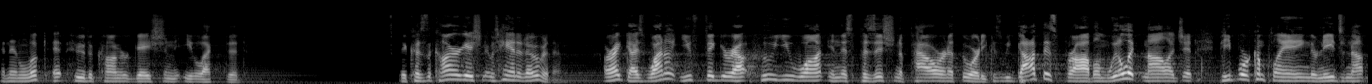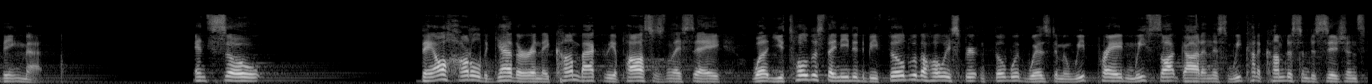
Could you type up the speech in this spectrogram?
And then look at who the congregation elected. Because the congregation, it was handed over them. All right, guys, why don't you figure out who you want in this position of power and authority? Because we got this problem. We'll acknowledge it. People are complaining. Their needs are not being met. And so they all huddle together and they come back to the apostles and they say, well, you told us they needed to be filled with the Holy Spirit and filled with wisdom, and we've prayed and we've sought God in this, and we kind of come to some decisions,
